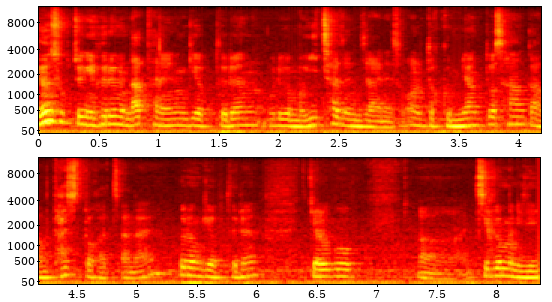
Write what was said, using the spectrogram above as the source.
연속적인 흐름을 나타내는 기업들은 우리가 뭐 2차전지 안에서 오늘 또 금량 또 상한가 하면 다시 또 갔잖아요. 그런 기업들은 결국 어, 지금은 이제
